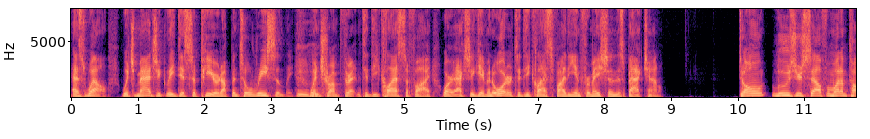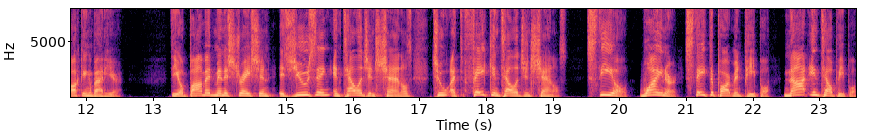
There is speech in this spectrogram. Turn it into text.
as well, which magically disappeared up until recently when Trump threatened to declassify or actually gave an order to declassify the information in this back channel. Don't lose yourself in what I'm talking about here. The Obama administration is using intelligence channels to uh, fake intelligence channels, Steele, Winer, State Department people, not intel people,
